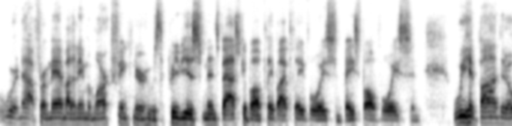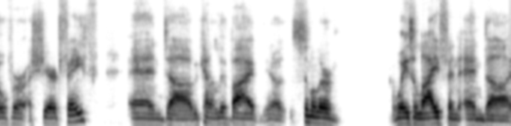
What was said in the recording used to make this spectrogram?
were it not for a man by the name of Mark Finkner, who was the previous men's basketball play-by-play voice and baseball voice, and we had bonded over a shared faith, and uh, we kind of live by you know similar ways of life and and uh,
